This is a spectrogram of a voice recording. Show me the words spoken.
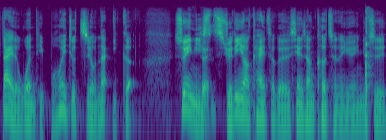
带的问题不会就只有那一个。所以你决定要开这个线上课程的原因，就是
